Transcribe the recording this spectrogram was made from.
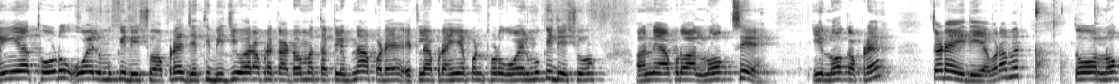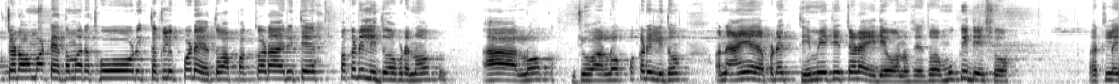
અહીંયા થોડું ઓઇલ મૂકી દઈશું આપણે, જેથી બીજી વાર આપણે કાઢવામાં તકલીફ ના પડે. એટલે આપણે અહીંયા પણ થોડુંક ઓઇલ મૂકી દઈશું અને આપણો આ લોક છે, એ લોક આપણે ચડાવી દઈએ, બરાબર? તો લોક ચડાવવા માટે તમારે થોડીક તકલીફ પડે, તો આ પકડ આ રીતે પકડી લીધો આપણે લોક. આ લોક, જો આ લોક પકડી લીધો અને અહીંયા આપણે ધીમેથી ચડાવી દેવાનો છે. જો મૂકી દઈશો, એટલે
